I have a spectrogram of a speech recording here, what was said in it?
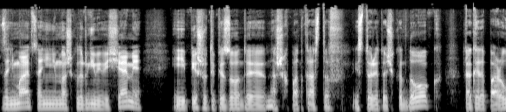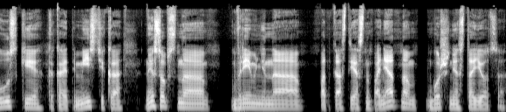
занимаются они немножко другими вещами и пишут эпизоды наших подкастов «История.док», как это по-русски, какая-то мистика. Ну и, собственно, времени на подкаст ясно-понятно больше не остается.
